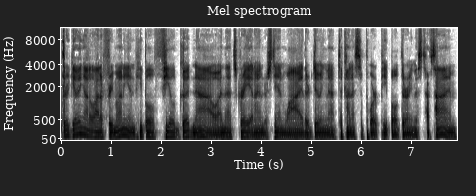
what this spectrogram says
they're giving out a lot of free money and people feel good now, and that's great. And I understand why they're doing that to kind of support people during this tough time.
